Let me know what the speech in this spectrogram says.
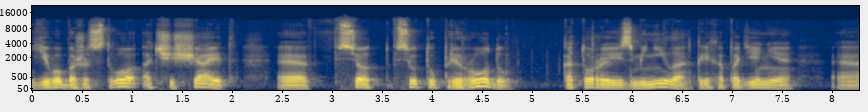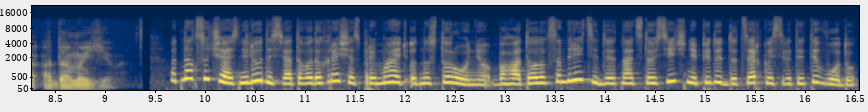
его божество очищает все, всю ту природу, которая изменила грехопадение э, Адама и Евы. Однак сучасні люди свято водохреща сприймають односторонньо. Багато олександрійців 19 січня підуть до церкви святити воду.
